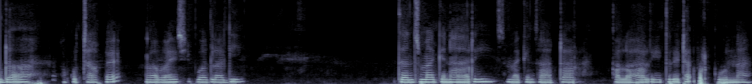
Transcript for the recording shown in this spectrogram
Udah, aku capek, ngapain sih buat lagi? Dan semakin hari semakin sadar kalau hal itu tidak berguna.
